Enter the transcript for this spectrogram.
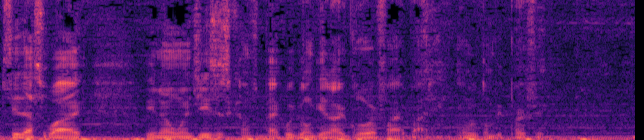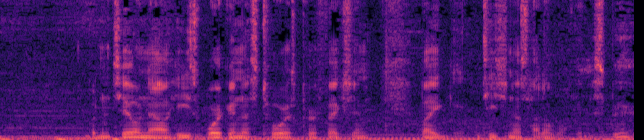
See, that's why, you know, when Jesus comes back, we're gonna get our glorified body, and we're gonna be perfect. But until now, He's working us towards perfection by teaching us how to walk in the Spirit.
